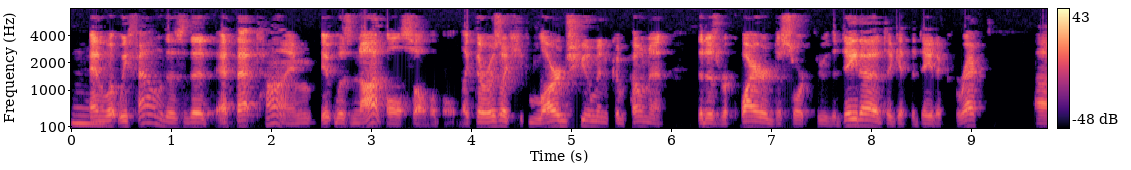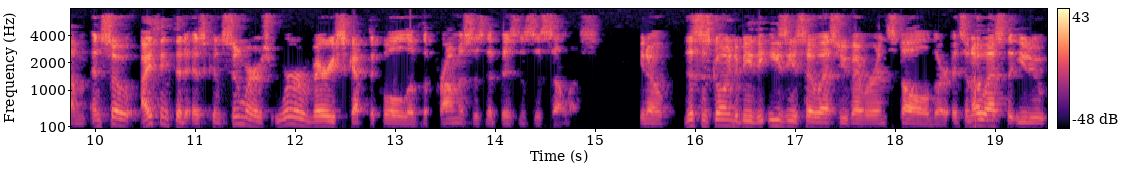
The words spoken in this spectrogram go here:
Hmm. And what we found is that at that time, it was not all solvable. Like there was a large human component that is required to sort through the data to get the data correct. Um, and so I think that as consumers, we're very skeptical of the promises that businesses sell us. You know, this is going to be the easiest OS you've ever installed, or it's an OS that you,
